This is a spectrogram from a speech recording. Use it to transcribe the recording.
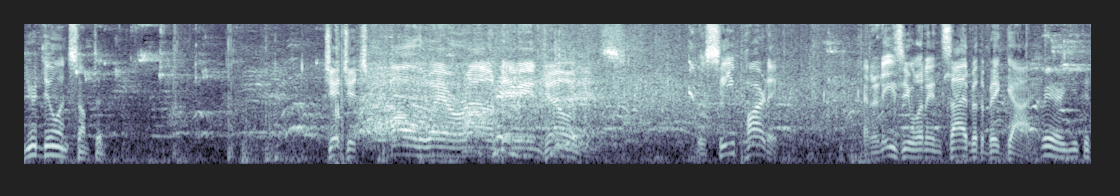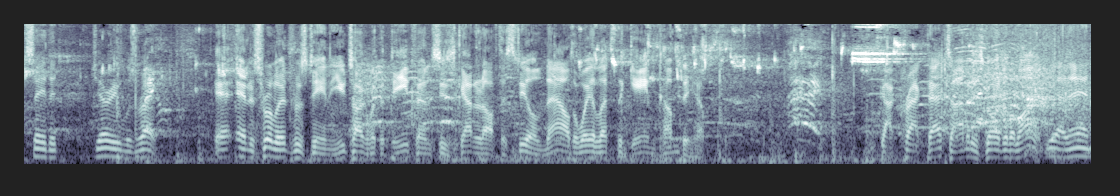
you're doing something. Zizic all the way around Damian Jones. The sea party And an easy one inside with the big guy. Here, you could say that Jerry was right. And, and it's really interesting. You talk about the defense. He's got it off the steal now. The way he lets the game come to him. Got cracked that time, and he's going to the line. Yeah, and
